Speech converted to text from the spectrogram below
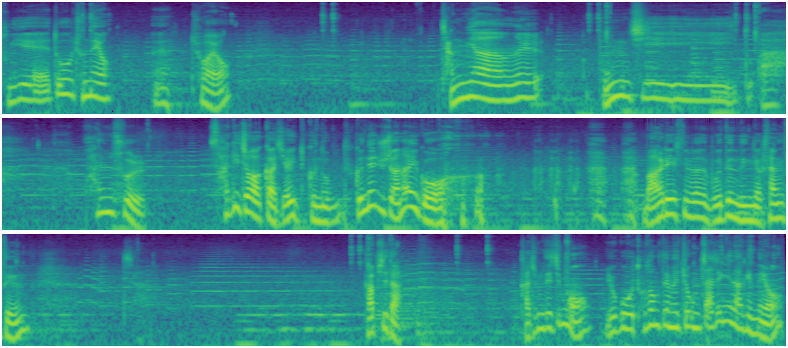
뒤에도 좋네요. 예, 좋아요. 장량을 봉지도 아 환술 사기 저하까지 여기 그 끝내주잖아 이거. 마을에 있으면 모든 능력 상승. 자 갑시다. 가지면 되지 뭐. 요거 토성 때문에 조금 짜증이 나겠네요.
